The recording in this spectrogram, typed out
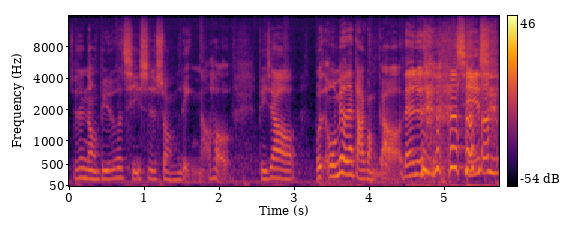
就是那种比如说骑士双领，然后比较我我没有在打广告，但是骑士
